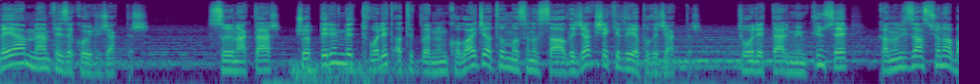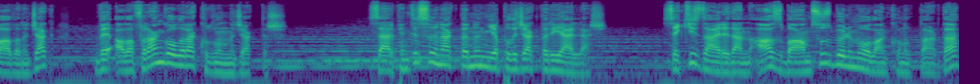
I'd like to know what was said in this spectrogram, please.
veya menfeze koyulacaktır. Sığınaklar, çöplerin ve tuvalet atıklarının kolayca atılmasını sağlayacak şekilde yapılacaktır. Tuvaletler mümkünse kanalizasyona bağlanacak ve alafranga olarak kullanılacaktır. Serpinti sığınaklarının yapılacakları yerler 8 daireden az bağımsız bölümü olan konutlarda,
